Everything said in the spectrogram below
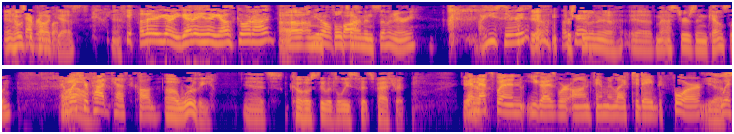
and host a podcast. Yeah. Oh, there you go. You got anything else going on? Uh, I'm full time in seminary. Are you serious? Yeah, Okay. pursuing a, a master's in counseling. And Wow. what's your podcast called? Uh, Worthy. Yeah, it's co-hosted with Elyse Fitzpatrick. Yeah. And that's when you guys were on Family Life Today before Yes. with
